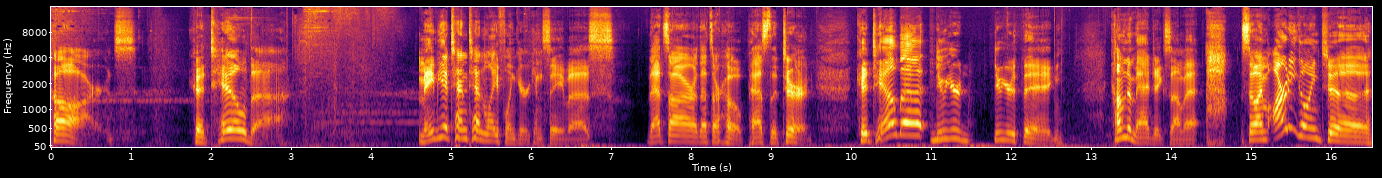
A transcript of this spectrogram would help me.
cards. Katilda. Maybe a 10-10 lifelinker can save us. That's our that's our hope. Pass the turn. Katilda, do your do your thing. Come to Magic Summit. So I'm already going to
